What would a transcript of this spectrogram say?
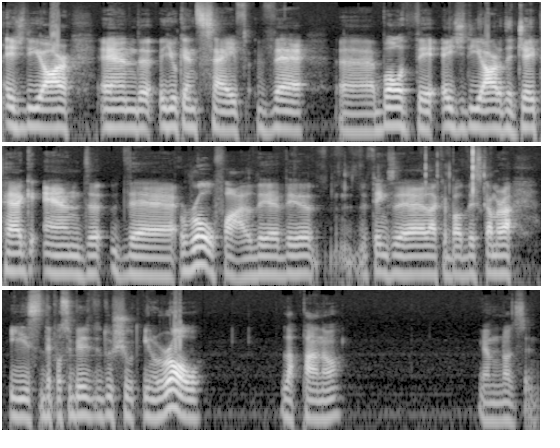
HDR and you can save the uh, both the HDR, the JPEG, and the RAW file. The, the, the things that I like about this camera is the possibility to shoot in RAW. La Labpano. I'm not saying,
